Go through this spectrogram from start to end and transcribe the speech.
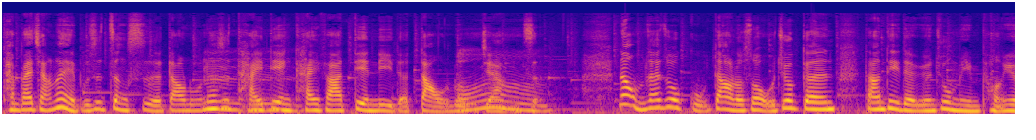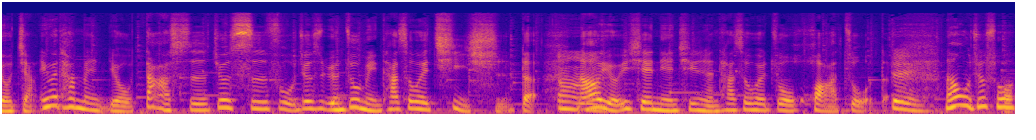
坦白讲，那也不是正式的道路，那是台电开发电力的道路这样子。哦那我们在做古道的时候，我就跟当地的原住民朋友讲，因为他们有大师，就师傅，就是原住民，他是会砌石的，嗯。然后有一些年轻人他是会做画作的。对，然后我就说，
